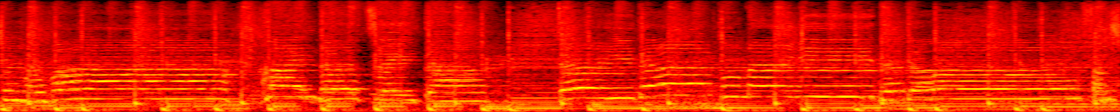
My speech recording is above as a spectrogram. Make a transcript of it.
声喊话，快乐最大，得意的不满意的都放下。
